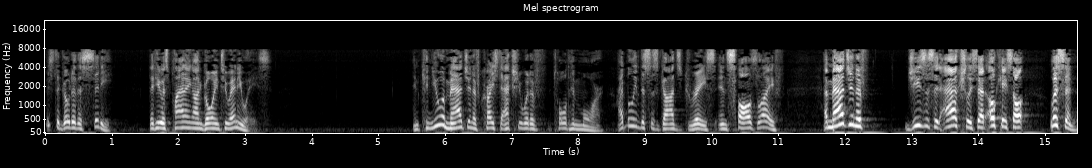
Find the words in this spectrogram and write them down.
is to go to the city that he was planning on going to anyways. And can you imagine if Christ actually would have told him more? I believe this is God's grace in Saul's life. Imagine if Jesus had actually said, okay, Saul, listen,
